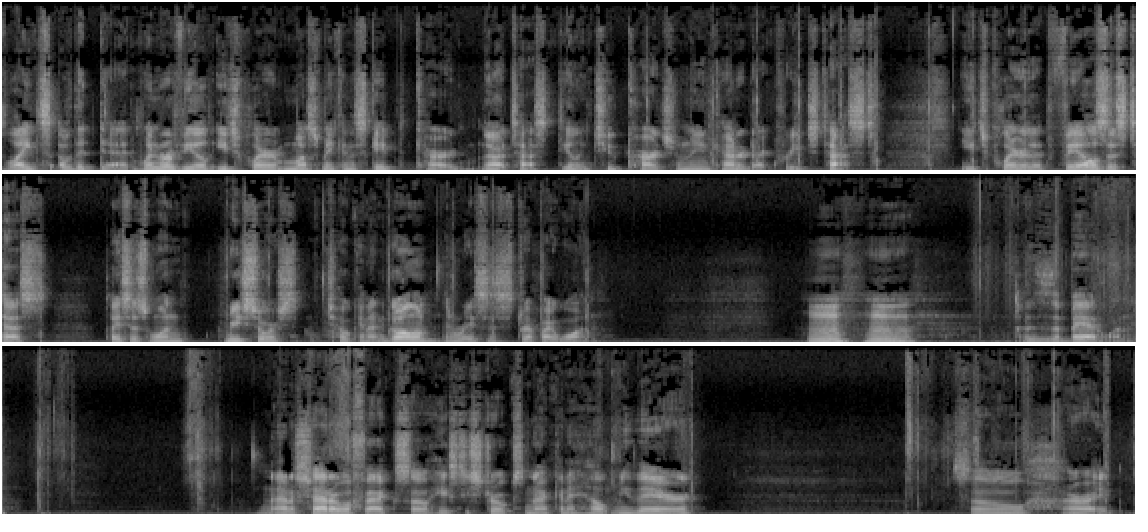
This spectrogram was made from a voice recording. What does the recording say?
Lights of the Dead. When revealed, each player must make an escape card uh, test, dealing two cards from the encounter deck for each test. Each player that fails this test places one resource token on Gollum and raises his threat by one. Hmm. This is a bad one. Not a shadow effect, so Hasty Stroke's not going to help me there. So, alright. Right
